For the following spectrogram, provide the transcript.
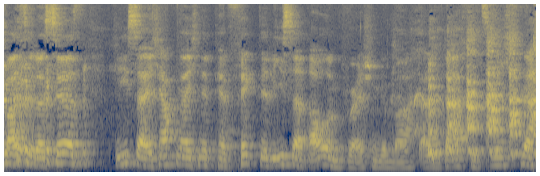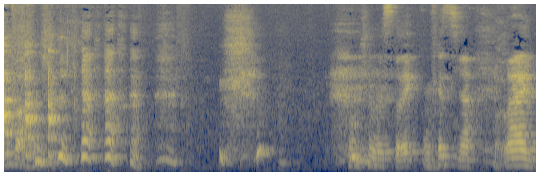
falls du das hörst, Lisa, ich habe gleich eine perfekte Lisa Rau-Impression gemacht. Also darf jetzt nicht nachmachen. Ich muss direkt ein bisschen. Nein,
